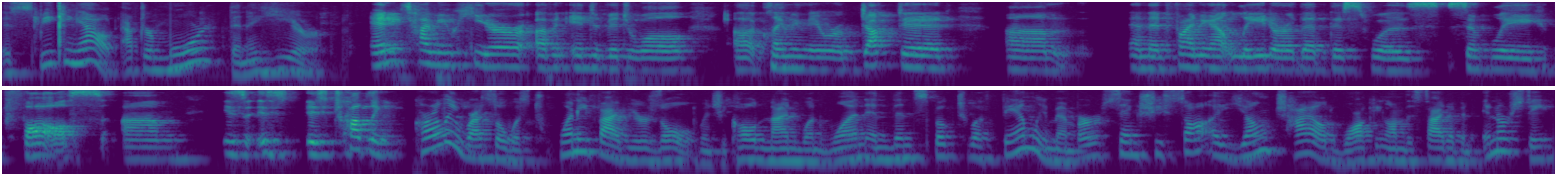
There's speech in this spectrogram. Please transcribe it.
is speaking out after more than a year. Anytime you hear of an individual uh, claiming they were abducted, um, and then finding out later that this was simply false um, is is is troubling. Carlee Russell was 25 years old when she called 911 and then spoke to a family member saying she saw a young child walking on the side of an interstate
